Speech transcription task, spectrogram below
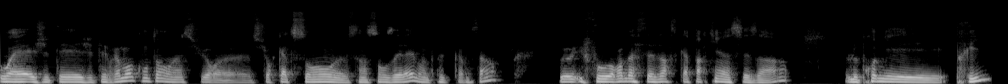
Ouais, j'étais, j'étais vraiment content hein, sur, euh, sur 400, 500 euh, élèves, un truc comme ça. Euh, il faut rendre à César ce qu'appartient à César. Le premier prix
